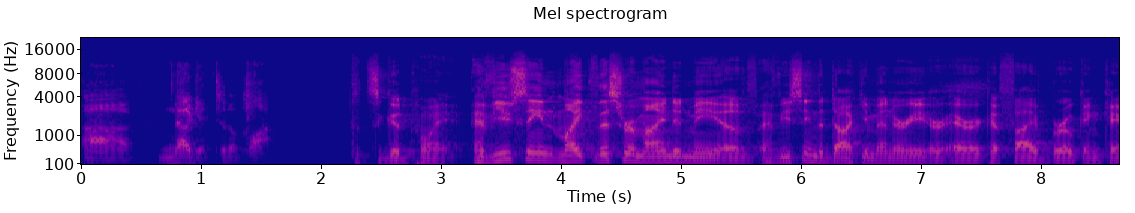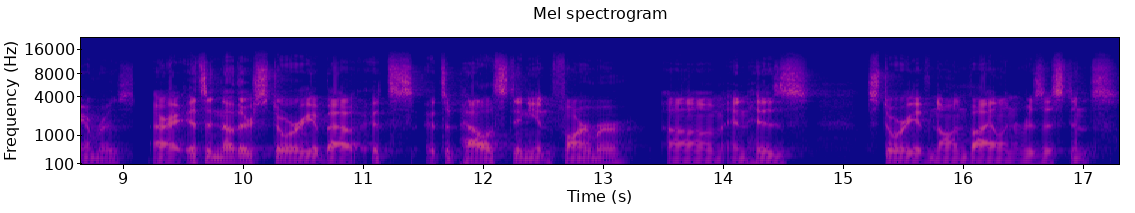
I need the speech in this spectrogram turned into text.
uh nugget to the plot That's a good point. Have you seen Mike? This reminded me of. Have you seen the documentary or Erica Five Broken Cameras? All right, it's another story about it's it's a Palestinian farmer um, and his story of nonviolent resistance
